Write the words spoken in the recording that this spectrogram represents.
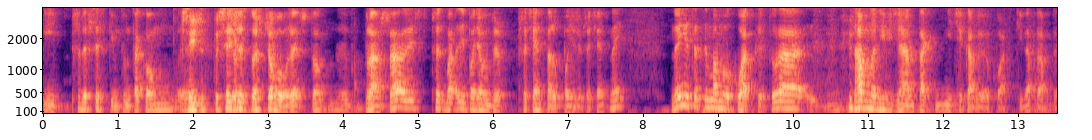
i przede wszystkim tą taką e, Przejrzystością- przejrzystościową rzecz, to e, plansza jest, powiedziałbym, że przeciętna lub poniżej przeciętnej. No i niestety mamy okładkę, która dawno nie widziałem tak nieciekawej okładki, naprawdę.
